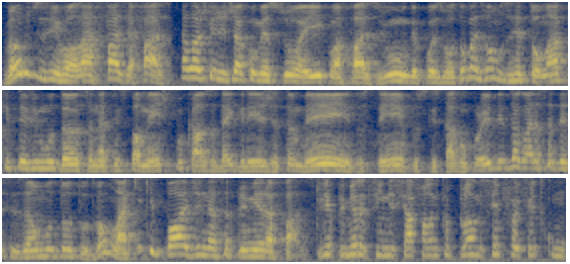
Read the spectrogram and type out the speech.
Vamos desenrolar fase a fase? É lógico que a gente já começou aí com a fase 1, depois voltou, mas vamos retomar porque teve mudança, né? Principalmente por causa da igreja também, dos templos que estavam proibidos. Agora essa decisão mudou tudo. Vamos lá, o que, que pode nessa primeira fase? Queria primeiro assim, iniciar falando que o plano sempre foi feito com,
